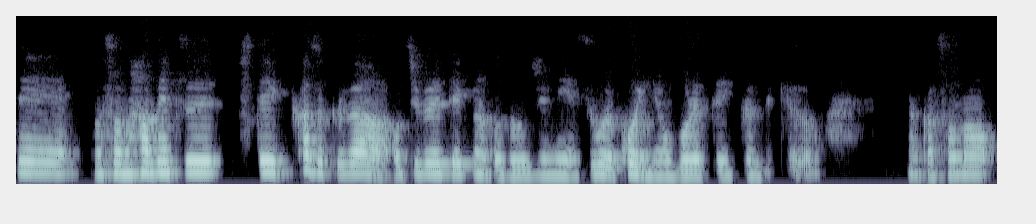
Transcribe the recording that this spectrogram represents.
で、まあ、その破滅していく家族が落ちぶれていくのと同時にすごい恋に溺れていくんだけどなんかその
